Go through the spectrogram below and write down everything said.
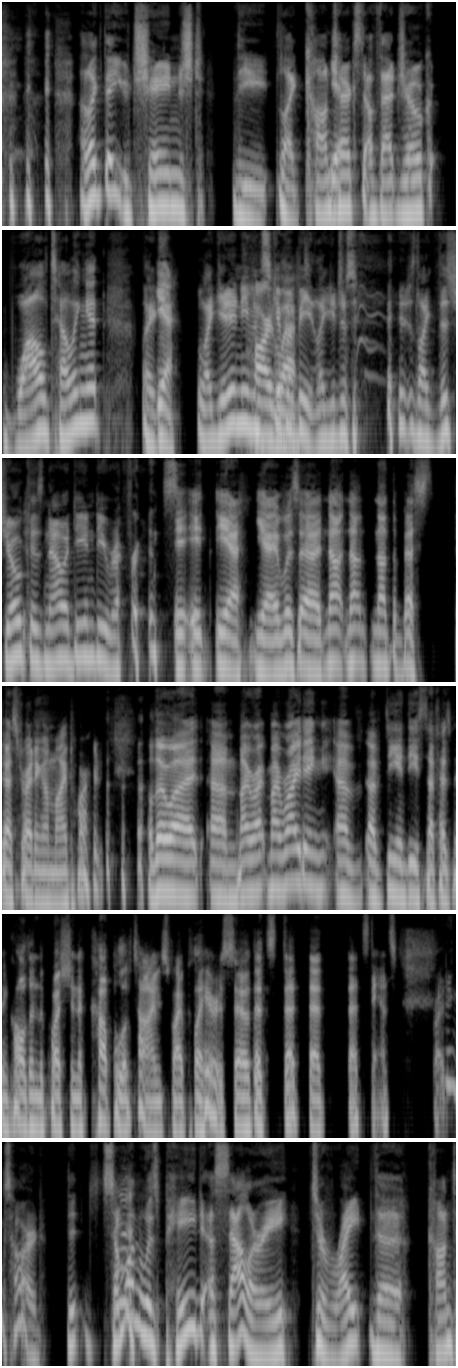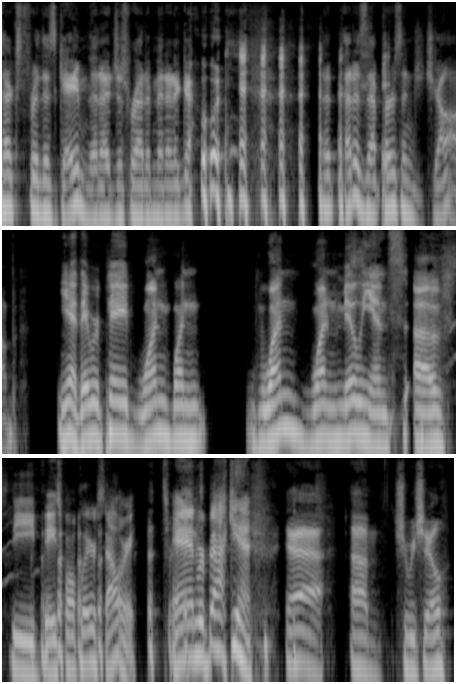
I like that you changed the like context yeah. of that joke while telling it. Like, yeah, like you didn't even Hard skip left. a beat. Like you just it's like this joke is now a D and D reference. It, it, yeah, yeah. It was uh, not not not the best best writing on my part. Although uh, um, my my writing of of D and D stuff has been called into question a couple of times by players. So that's that that that stands. Writing's hard. Someone yeah. was paid a salary to write the context for this game that I just read a minute ago. that, that is that person's job. Yeah, they were paid one one one one millionth of the baseball player salary. right. And we're back in. Yeah. Um, should we shill?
